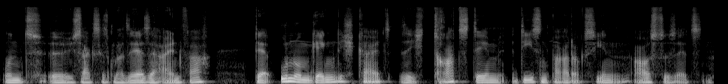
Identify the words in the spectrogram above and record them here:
und, äh, ich sage es jetzt mal sehr, sehr einfach, der Unumgänglichkeit, sich trotzdem diesen Paradoxien auszusetzen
